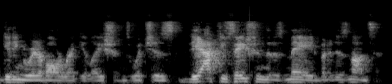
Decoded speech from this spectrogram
getting rid of all regulations, which is the accusation that is made, but it is nonsense.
